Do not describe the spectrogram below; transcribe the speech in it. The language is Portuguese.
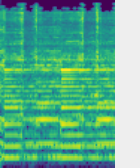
Música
